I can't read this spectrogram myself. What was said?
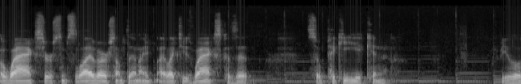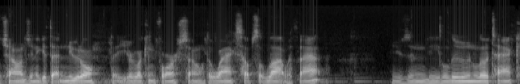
a wax or some saliva or something. I, I like to use wax because it's so picky it can be a little challenging to get that noodle that you're looking for. So the wax helps a lot with that. Using the Loon Low-Tack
